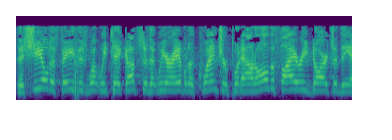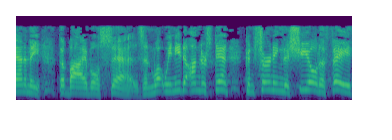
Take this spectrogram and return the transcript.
the shield of faith is what we take up so that we are able to quench or put out all the fiery darts of the enemy, the Bible says. And what we need to understand concerning the shield of faith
